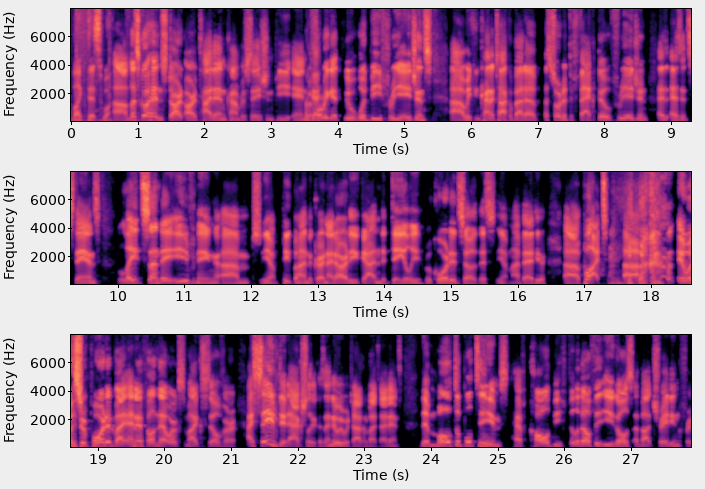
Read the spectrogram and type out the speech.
like this one. Um, let's go ahead and start our tight end conversation, Pete. And Okay. before we get to would be free agents, uh, we can kind of talk about a, a sort of de facto free agent as, as it stands. Late Sunday evening, um, you know, peek behind the curtain. I'd already gotten the daily recorded, so this, you know, my bad here. Uh, but uh, it was reported by NFL Network's Mike Silver. I saved it actually because I knew we were talking about tight ends. That multiple teams have called the Philadelphia Eagles about trading for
